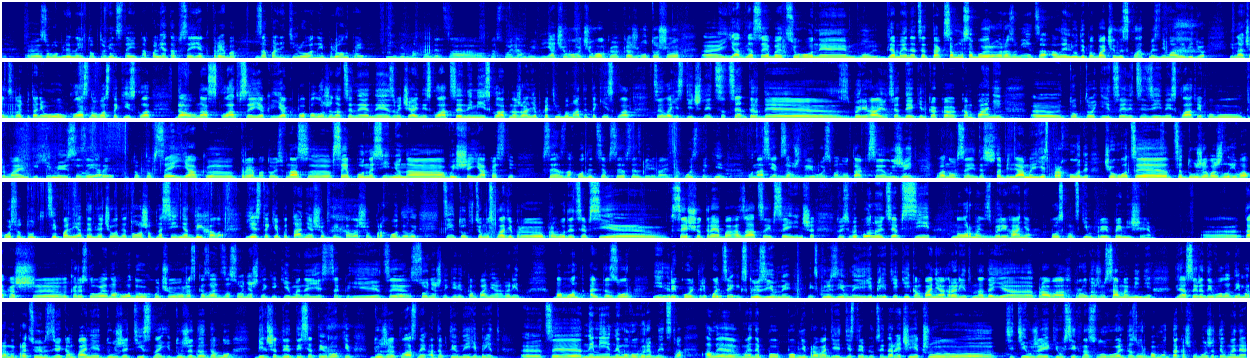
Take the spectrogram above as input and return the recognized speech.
зроблений. Тобто він стоїть на палетах, все як треба, запалетірований пленкою. І він знаходиться в достойному виді. Я чого, чого кажу, то що е, я для себе цього не. Ну, для мене це так само собою розуміється, але люди побачили склад, ми знімали відео і почали задавати питання: о, класно, у вас такий склад. Да, у нас склад, все як, як положено. Це не, не звичайний склад, це не мій склад. На жаль, я б хотів би мати такий склад. Це логістичний центр, де зберігаються декілька компаній. Е, Тобто, і це ліцензійний склад, в якому тримаємо і хімію, і СЗР, тобто все як е, треба. Тобто, в нас е, все по насінню на вищій якості, все знаходиться, все, все зберігається. Ось такі у нас, як завжди, ось воно так все лежить, воно все йде з штабелями, є проходи. Чого це, це дуже важливо? Ось отут ці палети для чого? Для того, щоб насіння дихало. Є таке питання, щоб дихало, щоб проходили ці. Тут в цьому складі про- проводяться всі, е, все, що треба, газації, все інше. Тобто виконуються всі норми зберігання по складським приміщенням. Е, Також е, використовує нагоду, хочу розказати за соняшник, який в мене є. Це, і це соняшники від компанії Агрорит, Бамонт, Альдазор і Рекольт. Рекольт це ексклюзивний, ексклюзивний гібрид, який компанія Агроритм надає е, право продажу саме мені для середи Володимира. Ми працюємо з цією компанією дуже тісно і дуже да- давно, більше де 10 років. Дуже класний адаптивний гібрид. Е, Це не мій не мого виробництва, але в мене по повні права дистриб'юції. До речі, якщо ті, ті вже, які у всіх на слугу Альдазор Бамон, також ви можете в мене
